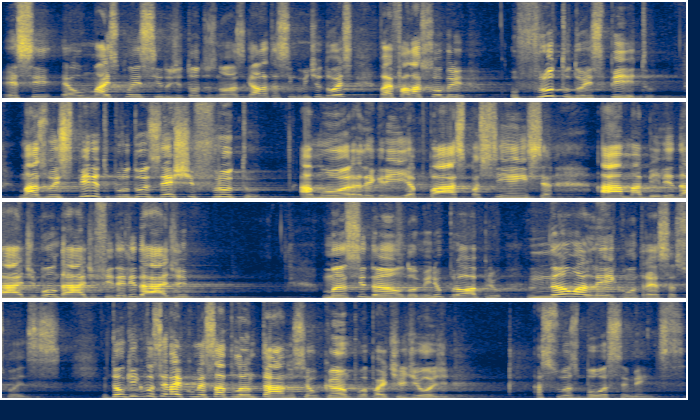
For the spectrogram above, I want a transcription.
Esse é o mais conhecido de todos nós. Gálatas 5:22 vai falar sobre o fruto do espírito. Mas o espírito produz este fruto: amor, alegria, paz, paciência, amabilidade, bondade, fidelidade, mansidão, domínio próprio. Não há lei contra essas coisas. Então, o que, que você vai começar a plantar no seu campo a partir de hoje? As suas boas sementes.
